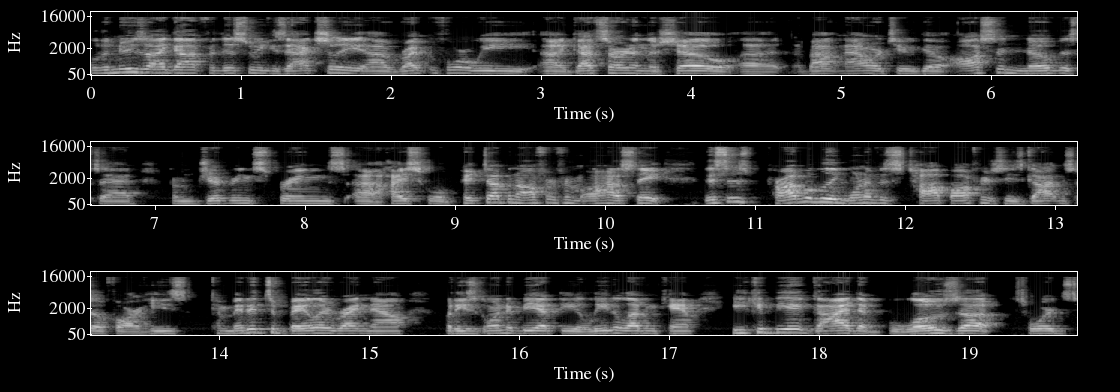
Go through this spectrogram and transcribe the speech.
Well, the news I got for this week is actually uh, right before we uh, got started in the show, uh, about an hour or two ago. Austin Novosad from Dripping Springs uh, High School picked up an offer from Ohio State. This is probably one of his top offers he's gotten so far. He's committed to Baylor right now, but he's going to be at the Elite 11 camp. He could be a guy that blows up towards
